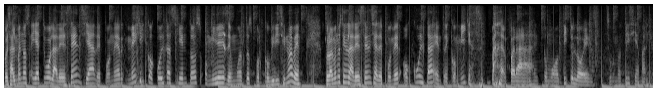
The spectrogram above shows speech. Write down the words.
pues al menos ella tuvo la decencia de poner México oculta cientos o miles de muertos por COVID-19, pero al menos tiene la decencia de poner oculta entre comillas para, como título en su noticia, Mario.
